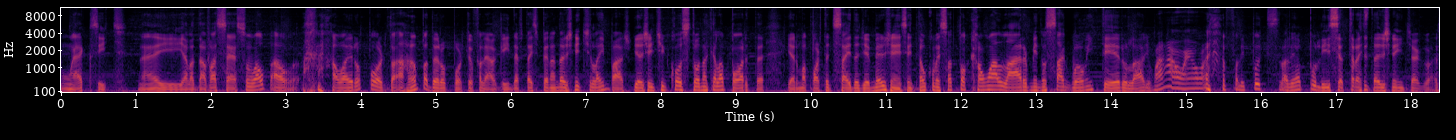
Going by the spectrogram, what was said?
um exit, né? E ela dava acesso ao, ao, ao, aeroporto, a rampa do aeroporto. Eu falei, ah, alguém deve estar tá esperando a gente lá embaixo. E a gente encostou naquela porta. E era uma porta de saída de emergência. Então começou a tocar um alarme no saguão inteiro lá. Eu falei, putz, lá vem a polícia atrás da gente agora.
